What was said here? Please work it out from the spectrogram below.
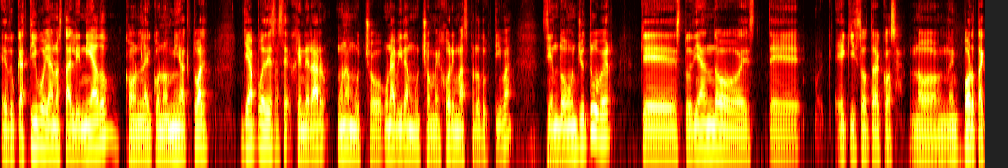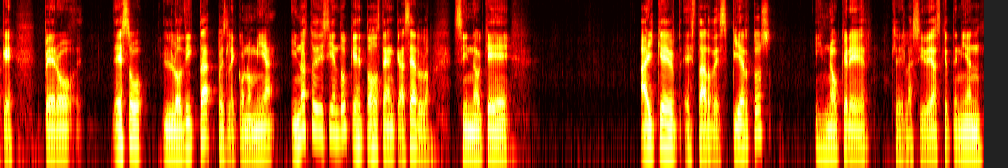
educativo ya no está alineado con la economía actual. Ya puedes hacer, generar una, mucho, una vida mucho mejor y más productiva siendo un youtuber que estudiando este X otra cosa, no, no importa qué, pero eso lo dicta pues la economía y no estoy diciendo que todos tengan que hacerlo, sino que hay que estar despiertos y no creer que las ideas que tenían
